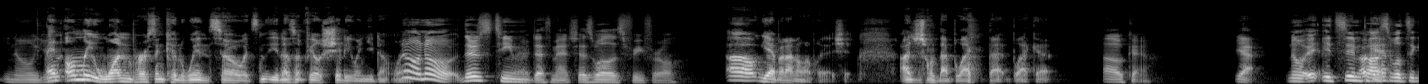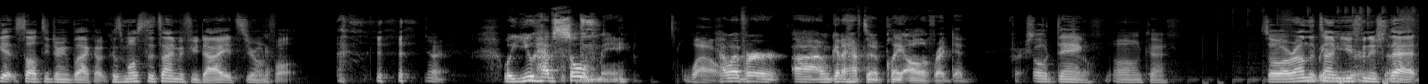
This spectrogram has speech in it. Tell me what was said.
You know, your, And only one person can win, so it's it doesn't feel shitty when you don't win. no, no. There's team deathmatch as well as free for all. Oh yeah, but I don't want to play that shit. I just want that black that blackout. Oh, okay. Yeah. No, it, it's impossible to get salty during blackout because most of the time, if you die, it's your own fault. All right. Well, you have sold me. Wow. However, uh, I'm gonna have to play all of Red Dead first. oh, dang. Oh, okay. So around the time you finish so. that,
